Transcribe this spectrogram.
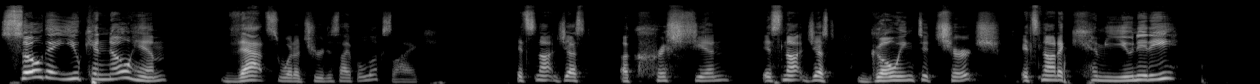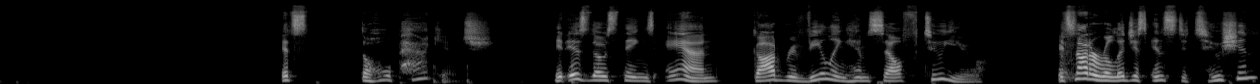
so that you can know Him. That's what a true disciple looks like. It's not just a Christian, it's not just going to church, It's not a community. It's the whole package. It is those things and God revealing himself to you. It's not a religious institution.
